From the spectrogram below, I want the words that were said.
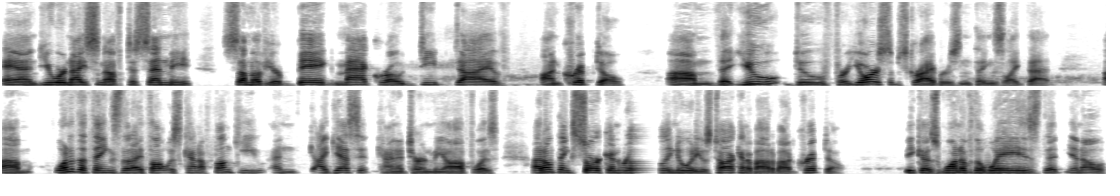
and you were nice enough to send me some of your big macro deep dive on crypto um, that you do for your subscribers and things like that. Um, one of the things that I thought was kind of funky, and I guess it kind of turned me off, was I don't think Sorkin really knew what he was talking about about crypto, because one of the ways that you know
